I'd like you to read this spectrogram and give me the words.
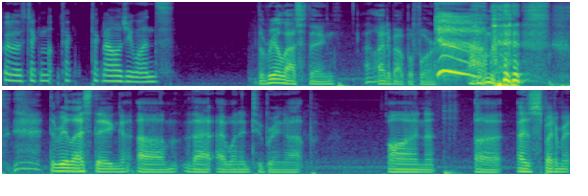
One of those techn tech technology ones. The real last thing I lied about before. um, the real last thing um, that I wanted to bring up on uh, as Spider-Man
